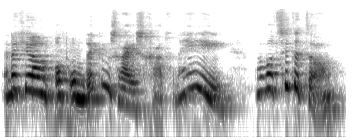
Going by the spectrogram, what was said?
en dat je dan op ontdekkingsreis gaat van, hé, hey, maar wat zit het dan?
